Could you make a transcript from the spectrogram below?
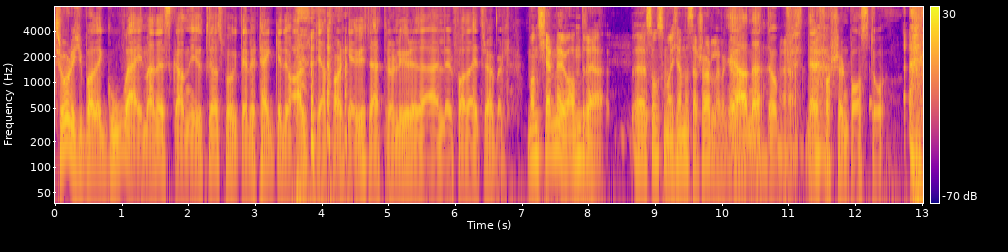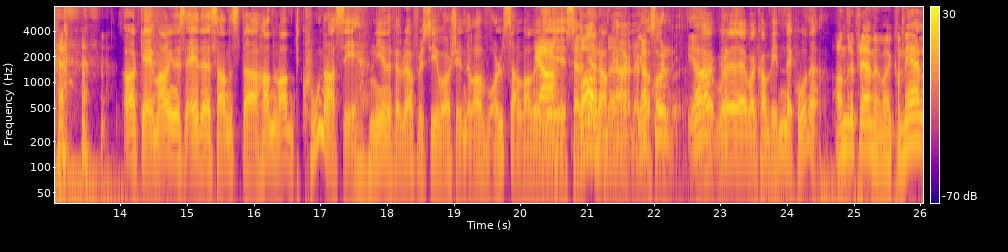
Tror du ikke på det gode i menneskene i utgangspunktet, eller tenker du alltid at folk er ute etter å lure deg eller få deg i trøbbel? Man kjenner jo andre eh, sånn som man kjenner seg sjøl, eller hva? Ja, nettopp. Det er forskjellen på oss to. Ok, Magnus Eide Sandstad. Han vant kona si 9.2. for syv år siden. Det var voldsomt. Var han Ja, i Saudi-Arabia eller ja, noe sånt? ja, hvor, det man kan vinne kone? Andre premie var en kamel,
